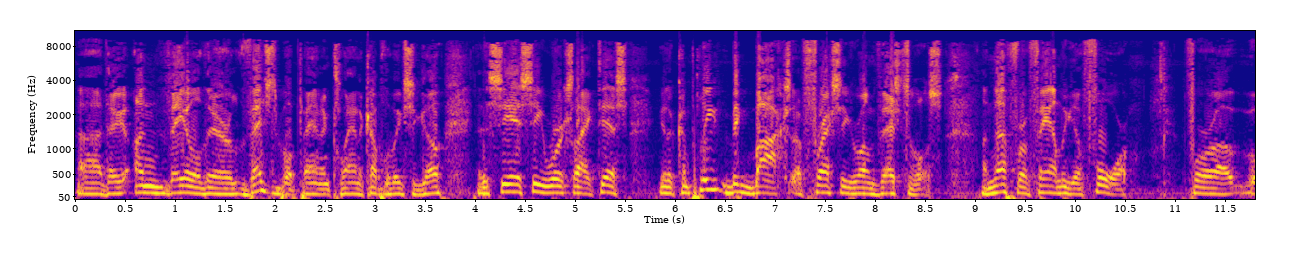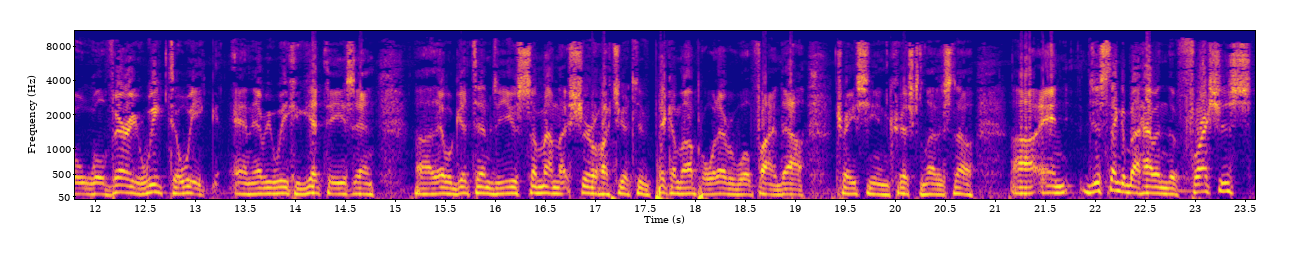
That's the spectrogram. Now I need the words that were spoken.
uh, they unveiled their vegetable plan and plan a couple of weeks ago. And the CSA works like this: you know, a complete big box of freshly grown vegetables, enough for a family of four. For uh, will vary week to week, and every week you get these, and uh, they will get them to use some. I'm not sure what you have to pick them up or whatever. We'll find out. Tracy and Chris can let us know. Uh, and just think about having the freshest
